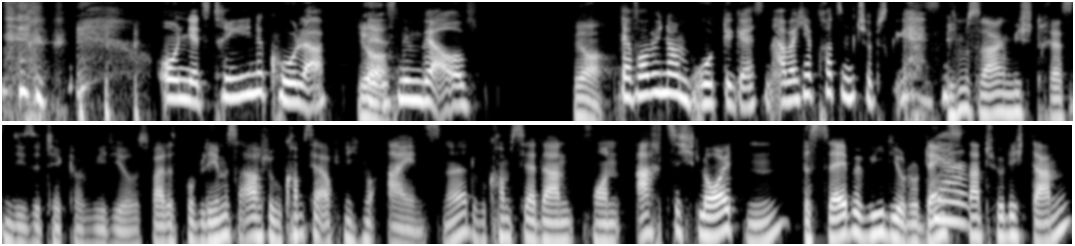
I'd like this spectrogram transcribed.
und jetzt trinke ich eine Cola. ja, Das nehmen wir auf. Ja. Davor habe ich noch ein Brot gegessen, aber ich habe trotzdem Chips gegessen. Ich muss sagen, mich stressen diese TikTok-Videos, weil das Problem ist auch, du bekommst ja auch nicht nur eins, ne? Du bekommst ja dann von 80 Leuten dasselbe Video. Du denkst Ja. natürlich dann,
